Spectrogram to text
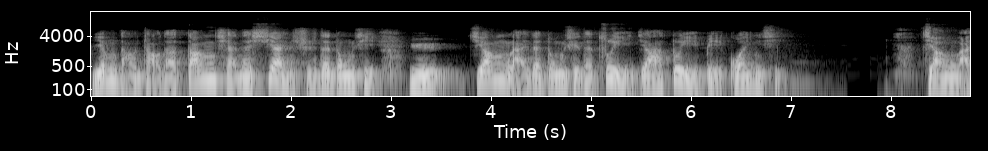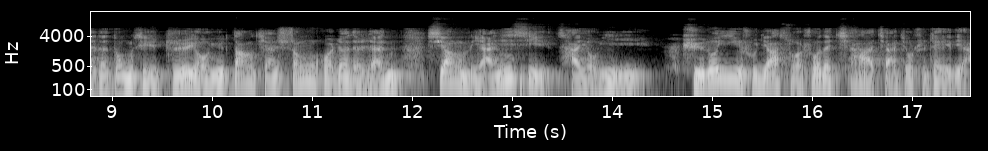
应当找到当前的现实的东西与将来的东西的最佳对比关系。将来的东西只有与当前生活着的人相联系才有意义。许多艺术家所说的恰恰就是这一点。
